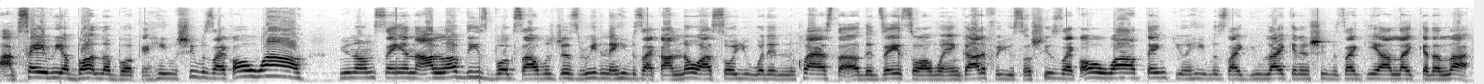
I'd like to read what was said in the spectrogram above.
Octavia Butler book, and he was she was like, "Oh wow." You know what I'm saying? I love these books. I was just reading it. He was like, I know I saw you with it in class the other day, so I went and got it for you. So she was like, oh, wow, thank you. And he was like, you like it? And she was like, yeah, I like it a lot.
